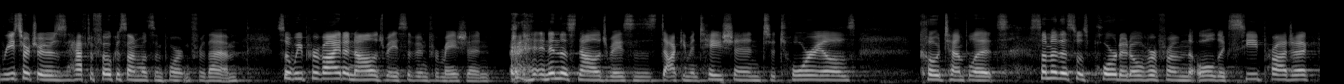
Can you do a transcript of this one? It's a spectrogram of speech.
researchers have to focus on what's important for them. So we provide a knowledge base of information. and in this knowledge base is documentation, tutorials, code templates. Some of this was ported over from the old XSEDE project.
